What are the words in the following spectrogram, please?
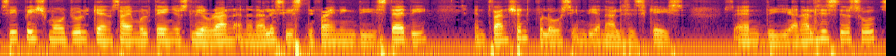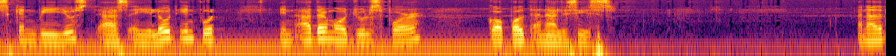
seepage module can simultaneously run an analysis defining the steady and transient flows in the analysis case. And the analysis results can be used as a load input in other modules for coupled analysis. Another,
